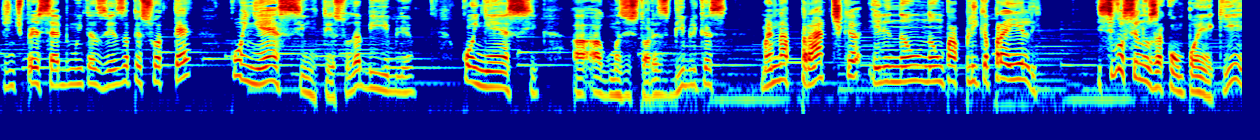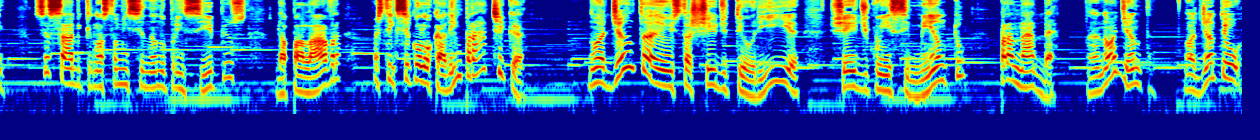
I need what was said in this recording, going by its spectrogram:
a gente percebe muitas vezes a pessoa até conhece um texto da Bíblia, conhece a, algumas histórias bíblicas, mas na prática ele não, não aplica para ele. E se você nos acompanha aqui, você sabe que nós estamos ensinando princípios da palavra, mas tem que ser colocado em prática. Não adianta eu estar cheio de teoria, cheio de conhecimento para nada. Né? Não adianta. Não adianta eu,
